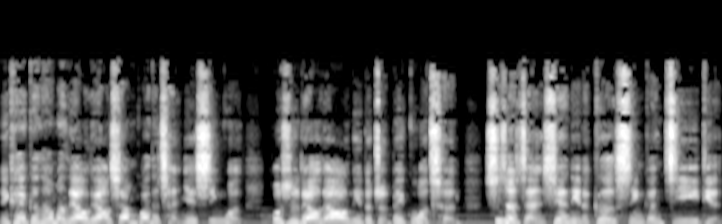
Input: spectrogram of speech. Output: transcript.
你可以跟他们聊聊相关的产业新闻，或是聊聊你的准备过程，试着展现你的个性跟记忆点。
